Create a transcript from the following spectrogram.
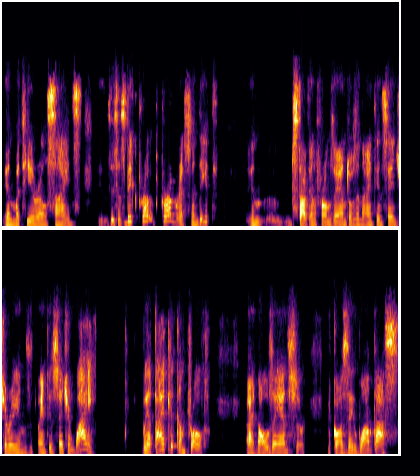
in material science. This is big pro- progress indeed. In starting from the end of the 19th century and the 20th century. Why? We are tightly controlled. I know the answer because they want us.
